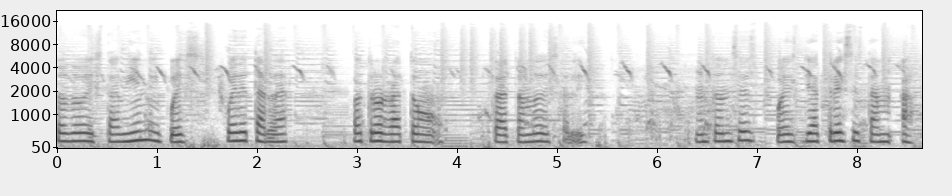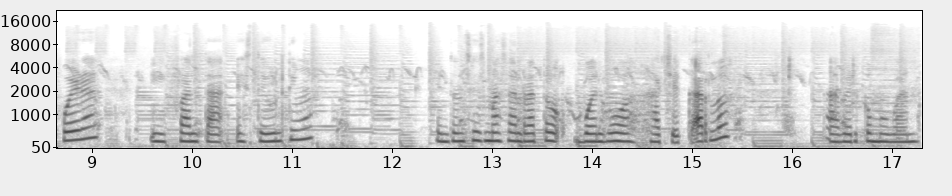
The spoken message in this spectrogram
todo está bien y pues puede tardar otro rato tratando de salir. Entonces pues ya tres están afuera y falta este último. Entonces más al rato vuelvo a, checarlos a ver cómo van.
